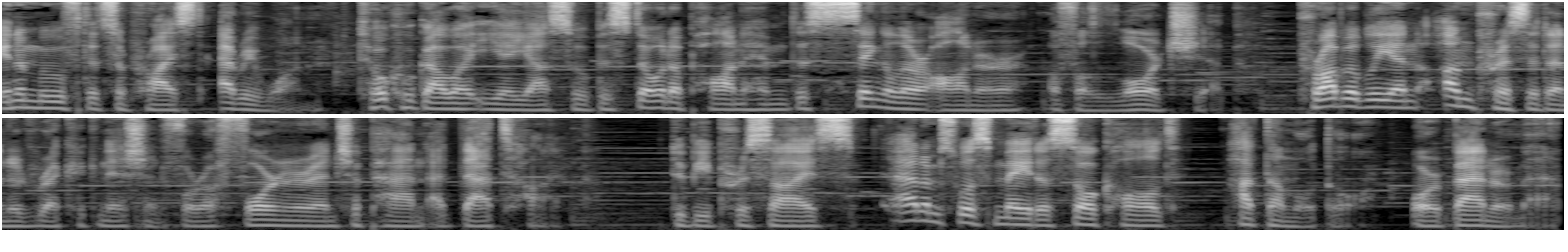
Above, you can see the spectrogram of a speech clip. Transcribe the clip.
In a move that surprised everyone, Tokugawa Ieyasu bestowed upon him the singular honor of a lordship, probably an unprecedented recognition for a foreigner in Japan at that time. To be precise, Adams was made a so called Hatamoto, or bannerman,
